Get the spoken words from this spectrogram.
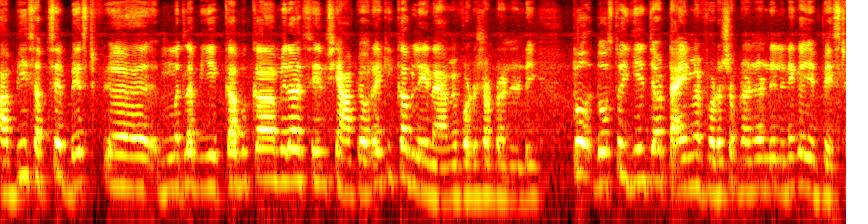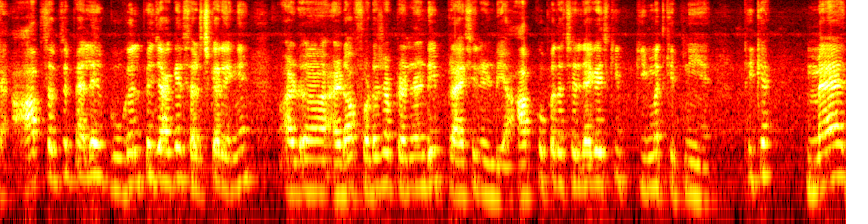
अभी सबसे बेस्ट आ, मतलब ये कब का मेरा सेंस यहाँ पे हो रहा है कि कब लेना है हमें फोटोशॉप ट्वेंटी तो दोस्तों ये जो टाइम है फोटोशॉप ट्वेंटी लेने का ये बेस्ट है। आप सबसे पहले गूगल पे जाके सर्च करेंगे Adobe Photoshop twenty price in India आपको पता चल जाएगा इसकी कीमत कितनी है ठीक है? मैं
